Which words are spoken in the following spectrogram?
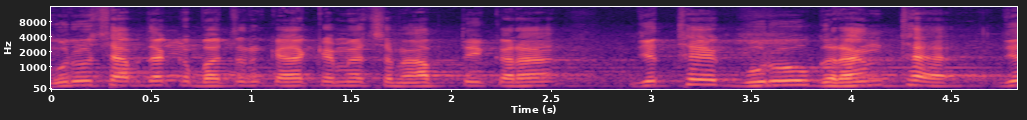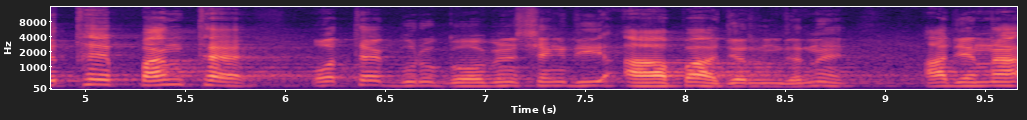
ਗੁਰੂ ਸਾਹਿਬ ਦਾ ਇੱਕ ਬਚਨ ਕਹਿ ਕੇ ਮੈਂ ਸਮਾਪਤੀ ਕਰਾਂ। ਜਿੱਥੇ ਗੁਰੂ ਗ੍ਰੰਥ ਹੈ, ਜਿੱਥੇ ਪੰਥ ਹੈ, ਉੱਥੇ ਗੁਰੂ ਗੋਬਿੰਦ ਸਿੰਘ ਜੀ ਆਪ ਹਾਜ਼ਰ ਹੁੰਦੇ ਨੇ। ਅੱਜ ਇਹਨਾਂ,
